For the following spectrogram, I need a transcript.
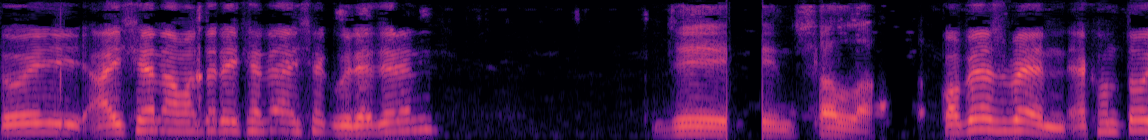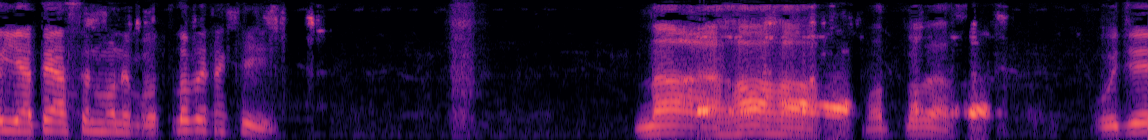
তো এই আইসেন আমাদের এখানে আইসা ঘুরে যান। জি ইনশাল্লাহ। কবে আসবেন? এখন তো ইয়াতে আছেন মনে মতলবে নাকি? না হ্যাঁ হ্যাঁ মতলব আছে। ওই যে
